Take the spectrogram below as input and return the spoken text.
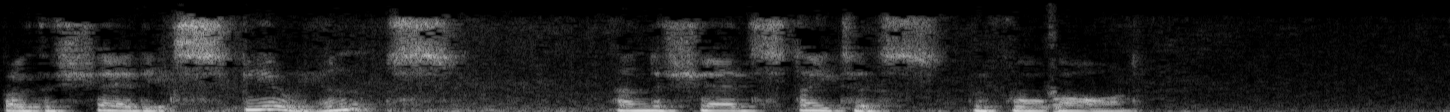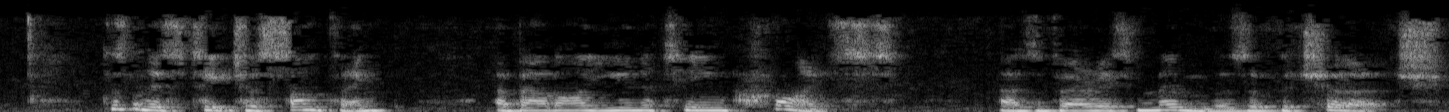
both a shared experience and a shared status before God. Doesn't this teach us something about our unity in Christ as various members of the church?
